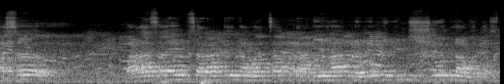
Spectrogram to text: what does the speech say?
असं बाळासाहेब सराटे नावाचा प्राणी हा नवीन नवीन शोध लावत असतो.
